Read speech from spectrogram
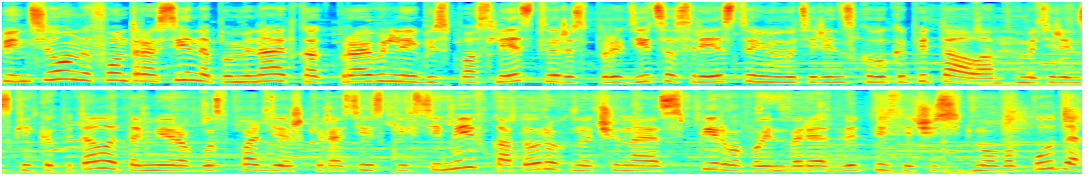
Пенсионный фонд России напоминает, как правильно и без последствий распорядиться средствами материнского капитала. Материнский капитал – это мера господдержки российских семей, в которых, начиная с 1 января 2007 года,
